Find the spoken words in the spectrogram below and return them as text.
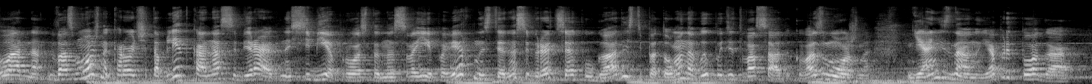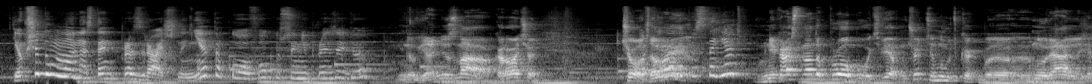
ладно. Возможно, короче, таблетка, она собирает на себе просто, на своей поверхности, она собирает всякую гадость, и потом она выпадет в осадок. Возможно. Я не знаю, но я предполагаю. Я вообще думала, она станет прозрачной. Нет, такого фокуса не произойдет. Ну, я не знаю, короче, чё, Может, давай, надо постоять? мне кажется, надо пробовать, Вер, ну что тянуть, как бы, ну реально, я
